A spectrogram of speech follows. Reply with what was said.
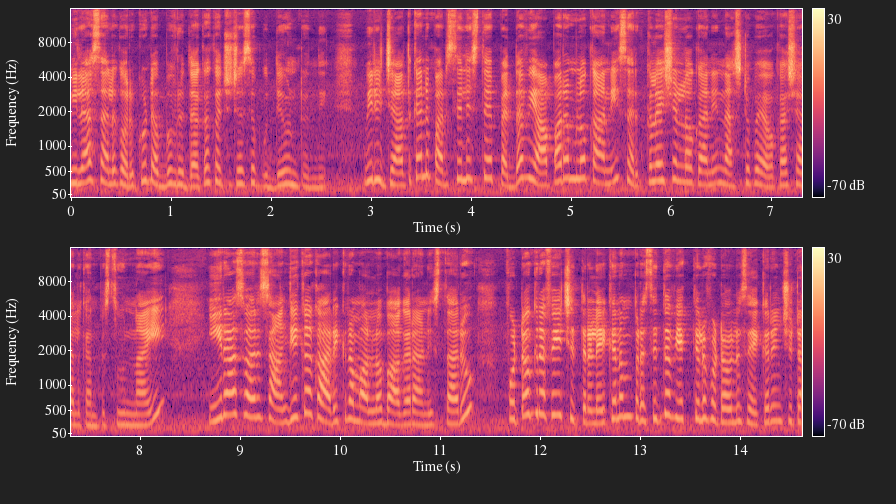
విలాసాల కొరకు డబ్బు వృధాగా ఖర్చు చేసే బుద్ధి ఉంటుంది. వీరి జాతకాన్ని పరిశీలిస్తే పెద్ద వ్యాపారంలో కానీ సర్క్యులేషన్లో కానీ నష్టపోయే అవకాశాలు కనిపిస్తున్నాయి ఈ రాశి వారి సాంఘిక కార్యక్రమాల్లో బాగా రాణిస్తారు. ఫోటోగ్రఫీ చిత్రలేఖనం ప్రసిద్ధ వ్యక్తుల ఫోటోలు సేకరించుట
